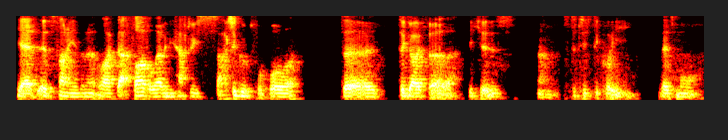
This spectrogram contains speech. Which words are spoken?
yeah, it's funny, isn't it? Like that 5'11, you have to be such a good footballer to to go further because um, statistically, there's more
